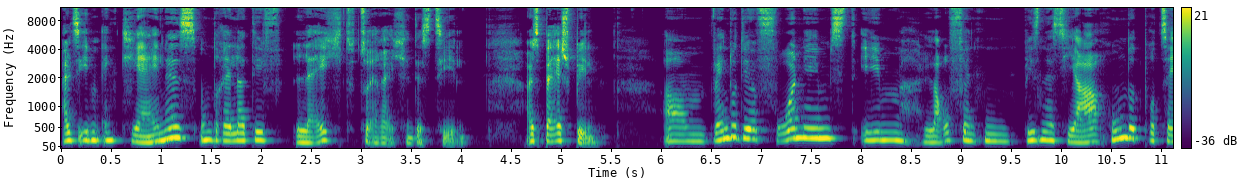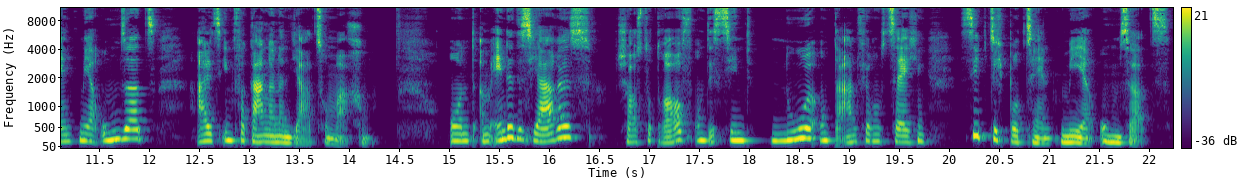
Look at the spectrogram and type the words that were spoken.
als eben ein kleines und relativ leicht zu erreichendes Ziel. Als Beispiel, ähm, wenn du dir vornimmst, im laufenden Businessjahr 100 Prozent mehr Umsatz als im vergangenen Jahr zu machen. Und am Ende des Jahres schaust du drauf und es sind nur unter Anführungszeichen 70 Prozent mehr Umsatz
